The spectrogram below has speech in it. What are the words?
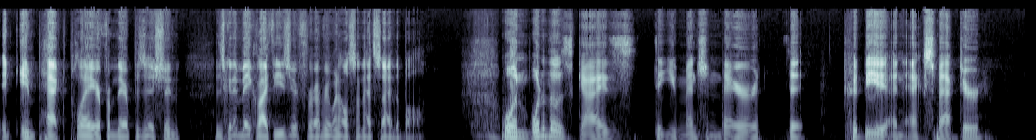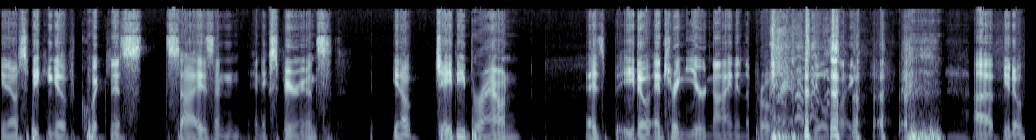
an impact player from their position, it's going to make life easier for everyone else on that side of the ball. Well, and one of those guys that you mentioned there that could be an X factor, you know, speaking of quickness, size, and, and experience, you know, JB Brown as you know, entering year nine in the program, it feels like. uh, you know,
